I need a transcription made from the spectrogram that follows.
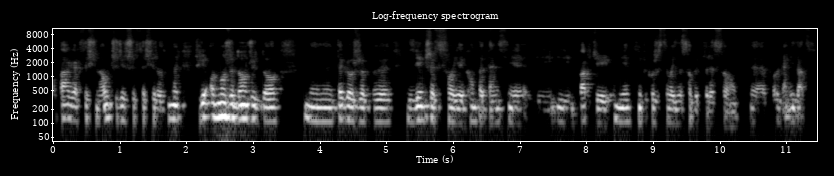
o tak, jak chce się nauczyć, jeszcze chce się rozwinąć, czyli on może dążyć do tego, żeby zwiększać swoje kompetencje i, i bardziej umiejętnie wykorzystywać zasoby, które są e, w organizacji.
